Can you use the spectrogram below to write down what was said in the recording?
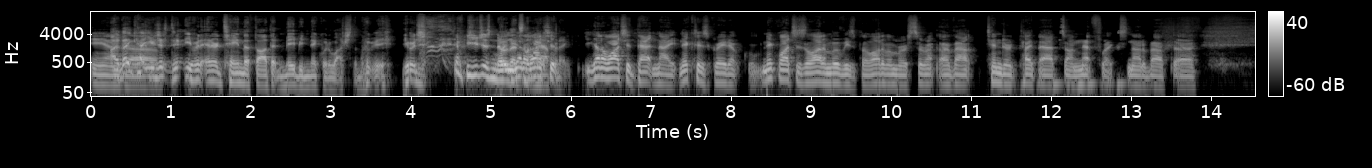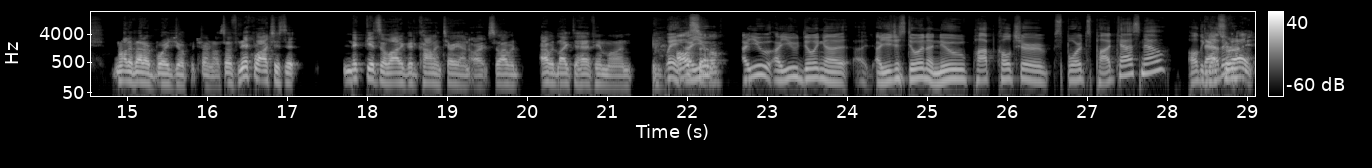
And I like how you uh, just didn't even entertain the thought that maybe Nick would watch the movie. You would, just, you just know Well, you that's gotta not watch happening. it. You got to watch it that night. Nick is great at. Nick watches a lot of movies, but a lot of them are, sur- are about Tinder type apps on Netflix, not about uh, not about our boy Joe Paterno. So if Nick watches it, Nick gets a lot of good commentary on art. So I would I would like to have him on. Wait, also, are you are you are you doing a are you just doing a new pop culture sports podcast now all together? that's right.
